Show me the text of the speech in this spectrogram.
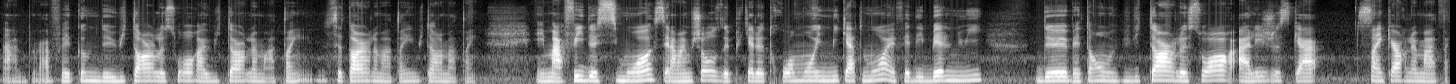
Elle fait comme de 8 heures le soir à 8 heures le matin, 7 heures le matin, 8 heures le matin. Et ma fille de six mois, c'est la même chose. Depuis qu'elle a trois mois et demi, quatre mois, elle fait des belles nuits de, mettons, 8 heures le soir, aller jusqu'à 5 heures le matin.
